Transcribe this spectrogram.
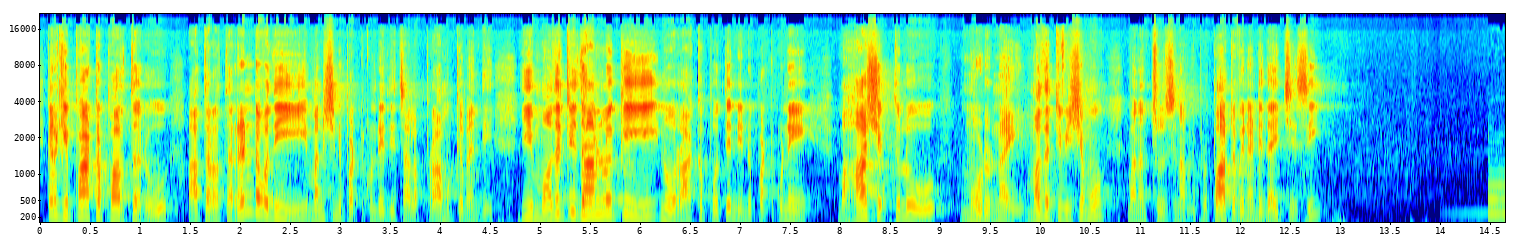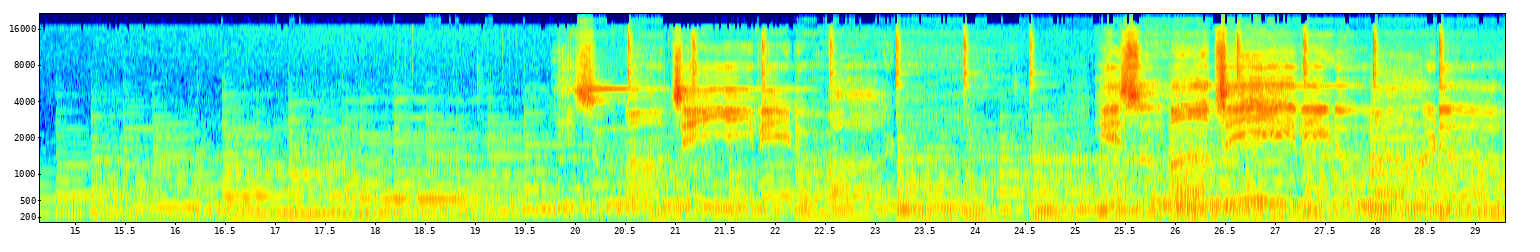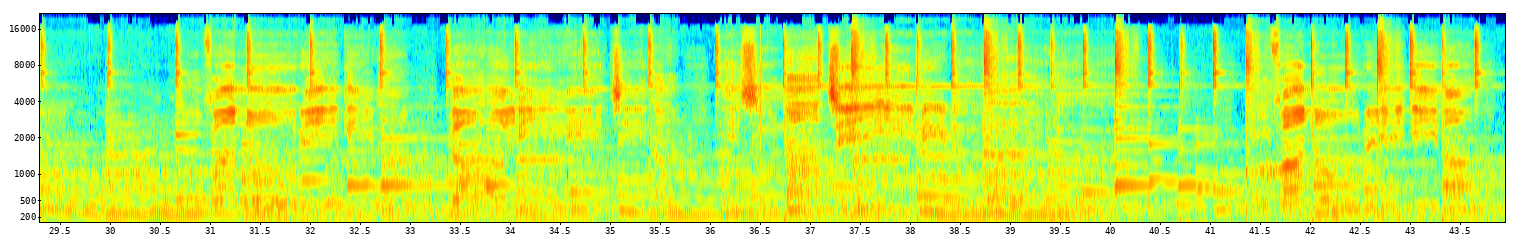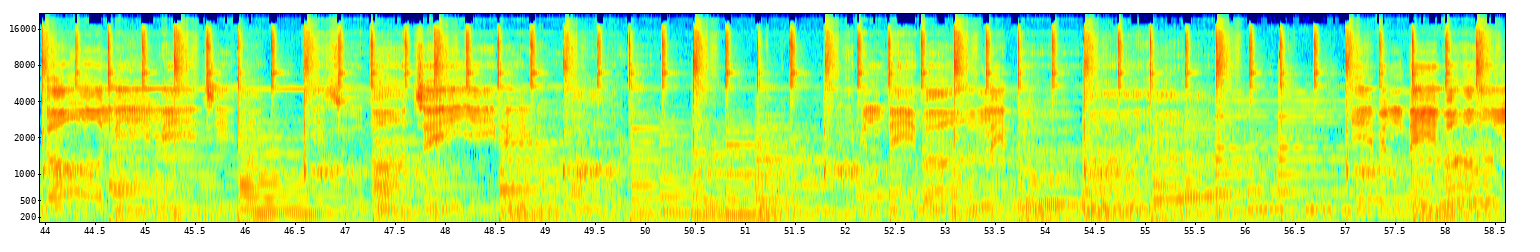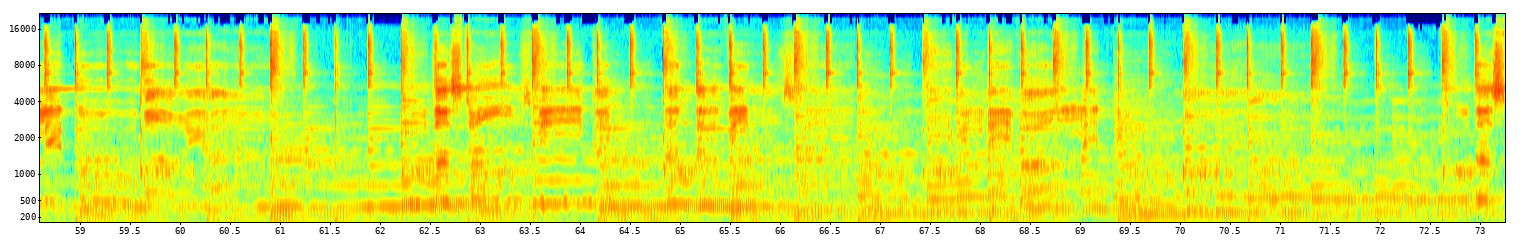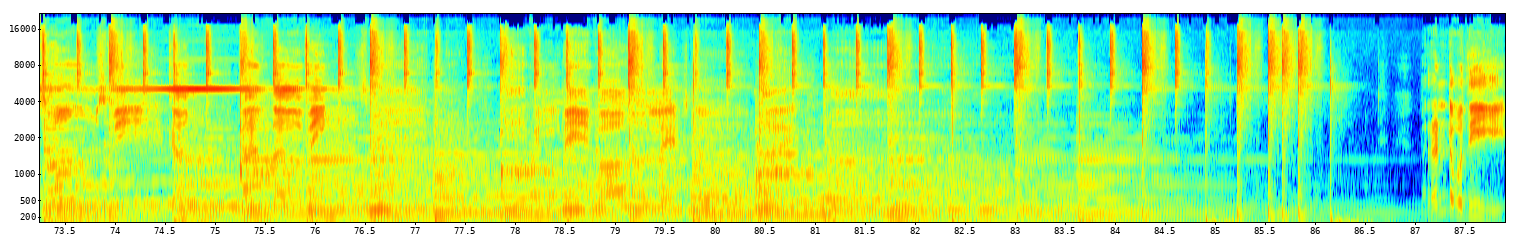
కనుక ఈ పాట పాడతారు ఆ తర్వాత రెండవది మనిషిని పట్టుకునేది చాలా ప్రాముఖ్యమైనది. ఈ మొదటి దానిలోకి నువ్వు రాకపోతే నిన్ను పట్టుకునే మహాశక్తులు మూడున్నాయి. మొదటి విషయము మనం చూసినాం. ఇప్పుడు పాట వినండి దయచేసి.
